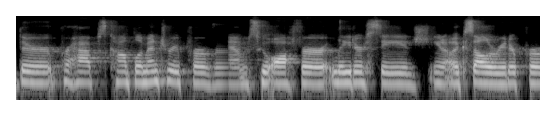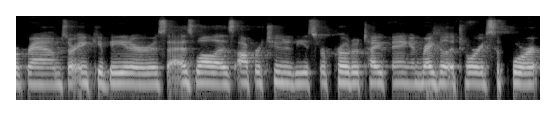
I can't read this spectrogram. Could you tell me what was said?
they're perhaps complementary programs who offer later stage you know accelerator programs or incubators as well as opportunities for prototyping and regulatory support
